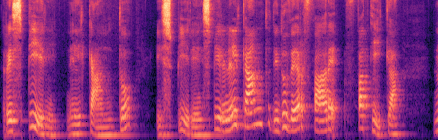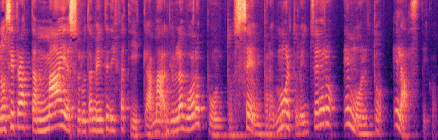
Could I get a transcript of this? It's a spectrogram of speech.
respiri nel canto, espiri e inspiri nel canto, di dover fare fatica. Non si tratta mai assolutamente di fatica, ma di un lavoro appunto sempre molto leggero e molto elastico.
